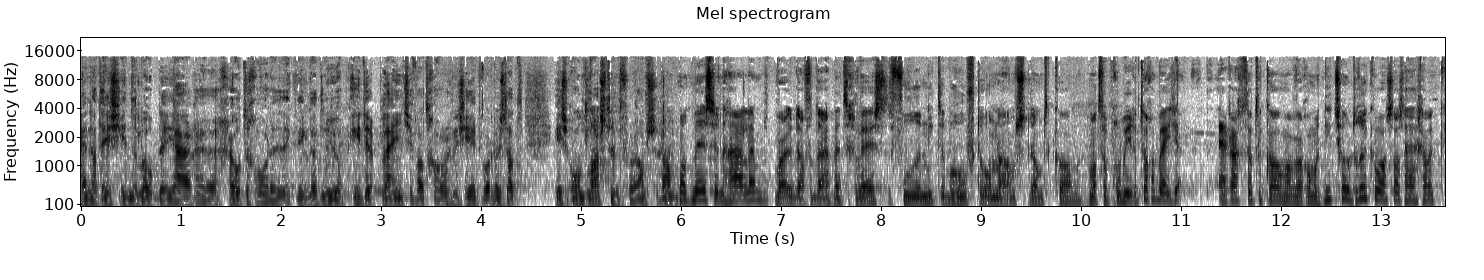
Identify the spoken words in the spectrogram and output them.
En dat is in de loop der jaren groter geworden. Ik denk dat nu op ieder pleintje wat georganiseerd wordt. Dus dat is ontlastend voor Amsterdam. Want mensen in Haarlem, waar u dan vandaag bent geweest... voelden niet de behoefte om naar Amsterdam te komen? Want we proberen toch een beetje erachter te komen waarom het niet zo druk was als eigenlijk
